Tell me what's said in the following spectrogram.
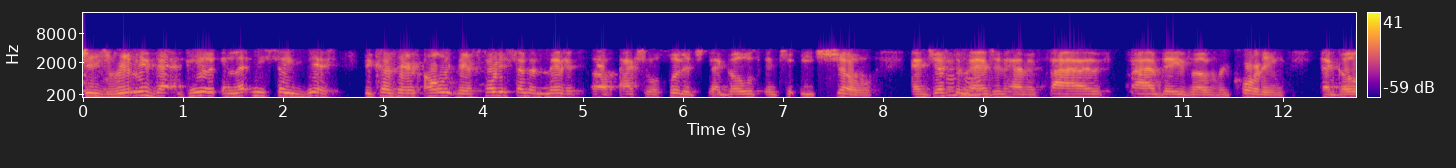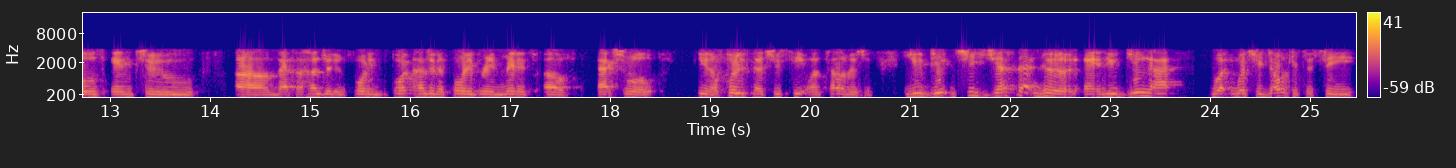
She's really that good, and let me say this because there's only there's 47 minutes of actual footage that goes into each show, and just Mhm. imagine having five five days of recording that goes into um, that's 140 143 minutes of actual you know footage that you see on television. You do she's just that good, and you do not what what you don't get to see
